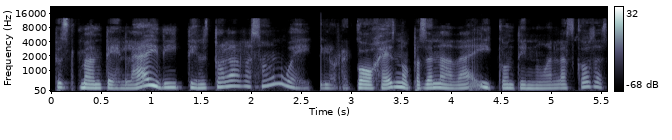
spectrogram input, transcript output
pues manténla y di, tienes toda la razón, güey. Y lo recoges, no pasa nada y continúan las cosas.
